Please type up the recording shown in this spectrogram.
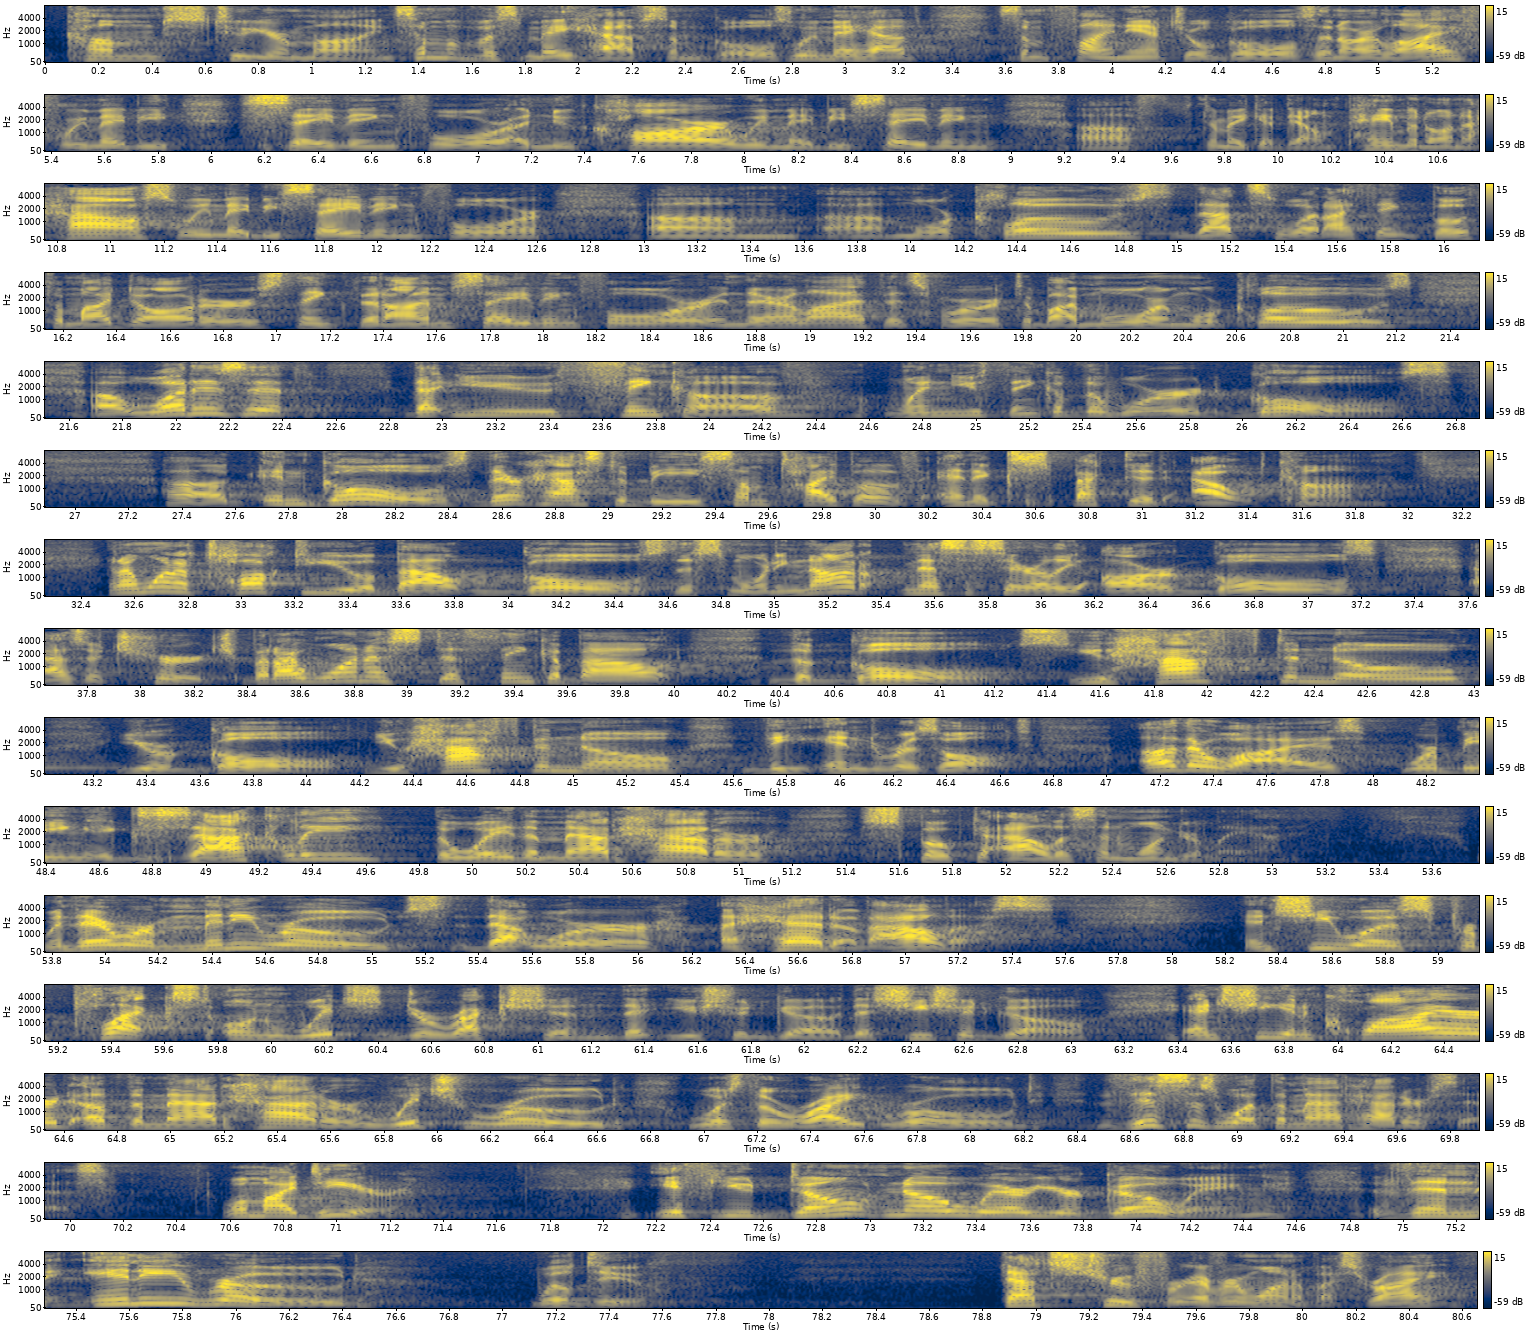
comes to your mind. Some of us may have some goals. We may have some financial goals in our life. We may be saving for a new car. We may be saving uh, to make a down payment on a house. We may be saving for um, uh, more clothes. That's what I think both of my daughters think that I'm saving for in their life. It's for to buy more and more clothes. Uh, what is it that you think of when you think of the word goals? Uh, in goals, there has to be some type of an expected outcome. And I want to talk to you about goals this morning, not necessarily our goals as a church, but I want us to think about the goals. You have to know your goal, you have to know the end result. Otherwise, we're being exactly the way the Mad Hatter spoke to Alice in Wonderland when there were many roads that were ahead of Alice, and she was perplexed on which direction that you should go, that she should go. And she inquired of the Mad Hatter which road was the right road. This is what the Mad Hatter says. Well, my dear, if you don't know where you're going, then any road will do. That's true for every one of us, right?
